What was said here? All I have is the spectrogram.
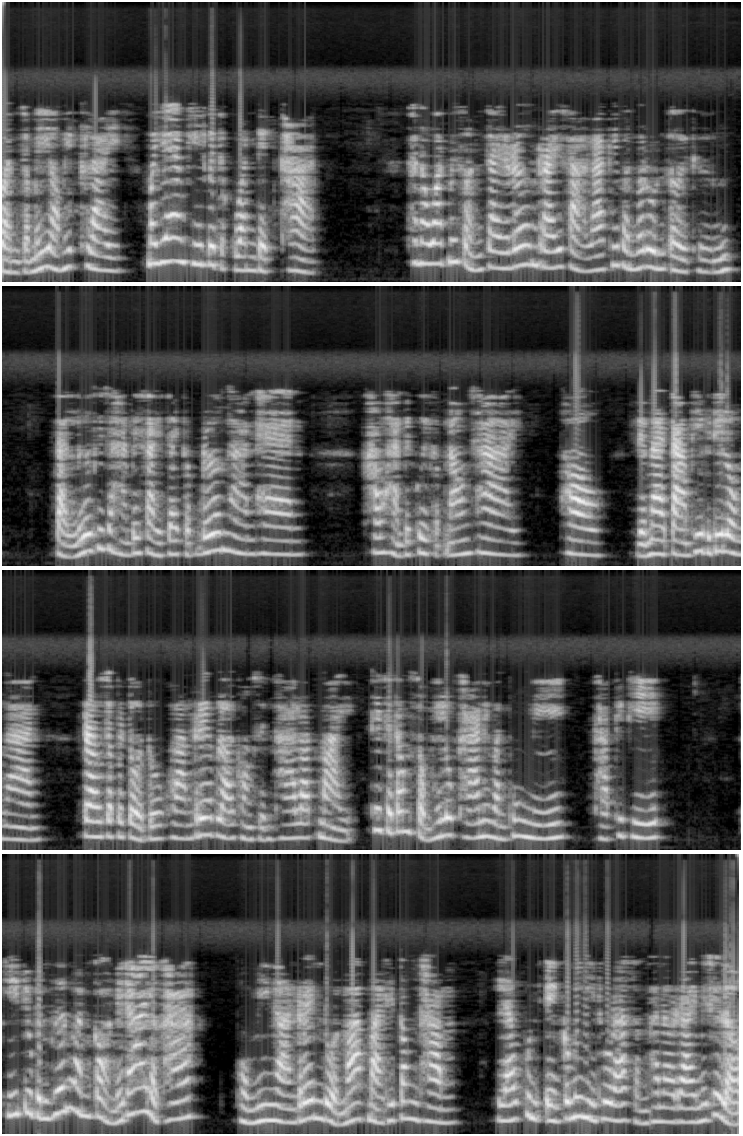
วันจะไม่ยอมให้ใคร มาแย่งพีทไปจากวันเด็ดขาด ธนวัฒน์ไม่สนใจเรื่องไร้สาระที่วันวรุณเอ่ยถึง แต่เลือกที่จะหันไปใส่ใจกับเรื่องงานแทน เขาหันไปคุยกับน้องชาย พอลเดี๋ยวนายตามพี่ไปที่โรงงาน เราจะไปตรวจดูความเรียบร้อยของสินค้าล็อตใหม่ ที่จะต้องส่งให้ลูกค้าในวันพรุ่งนี้ ครับพี่พีท พีทอยู่เป็นเพื่อนวันก่อนไม่ได้เหรอคะ ผมมีงานเร่งด่วนมากมายที่ต้องทำแล้วคุณเองก็ไม่มีธุระสำคัญอะไรไม่ใช่เหรอ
